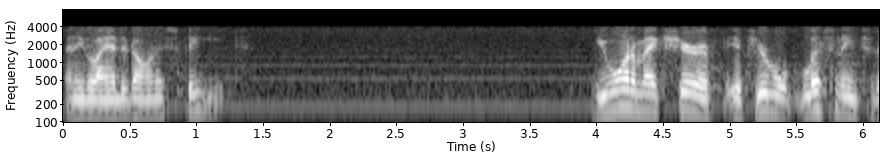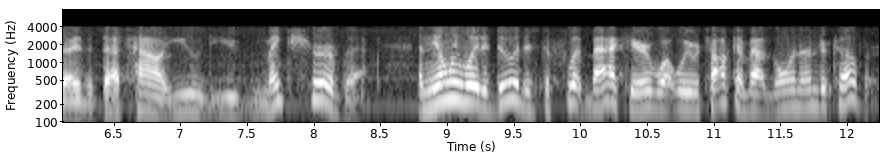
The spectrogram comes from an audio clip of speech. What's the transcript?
And he landed on his feet. You want to make sure if if you're listening today that that's how you you make sure of that. And the only way to do it is to flip back here what we were talking about going undercover.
